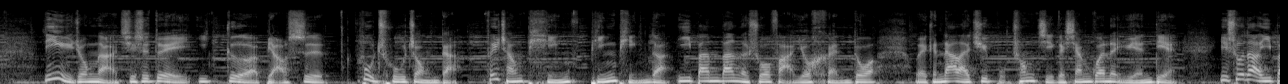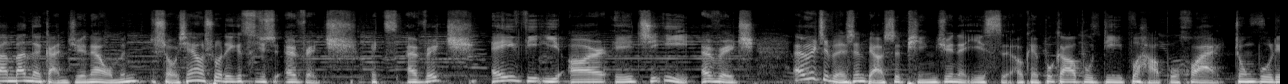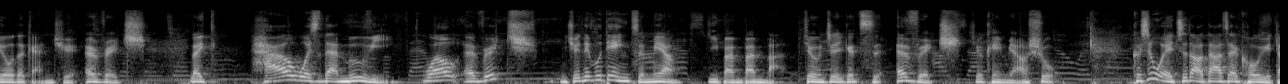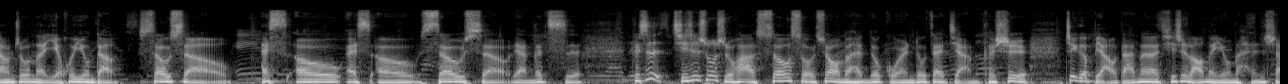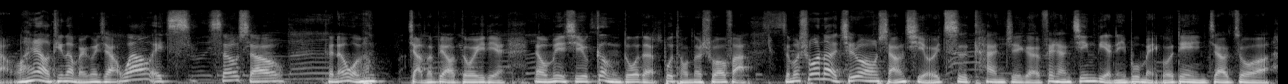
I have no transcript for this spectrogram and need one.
英语中呢，其实对一个表示不出众的、非常平平平的、一般般的说法有很多，我也跟大家来去补充几个相关的语言点。一说到一般般的感觉呢，我们首先要说的一个词就是 average。It's average, A V E R A G E, average。average 本身表示平均的意思，OK，不高不低，不好不坏，中不溜的感觉，average。Like how was that movie? Well, average。你觉得那部电影怎么样？一般般吧，就用这一个词 average 就可以描述。可是我也知道，大家在口语当中呢，也会用到 so so，s o s o so so 两个词。可是其实说实话，so so 虽然我们很多国人都在讲，可是这个表达呢，其实老美用的很少。我很少听到美国人讲，Well it's so so。可能我们讲的比较多一点。那我们也其实有更多的不同的说法。怎么说呢？其实我想起有一次看这个非常经典的一部美国电影，叫做。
